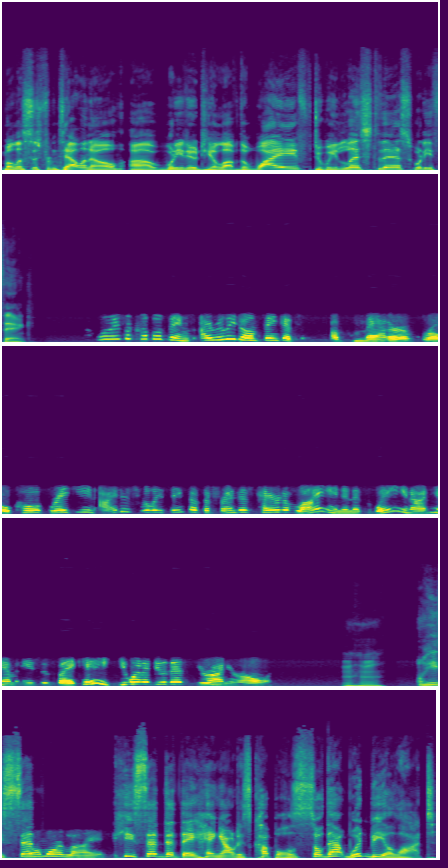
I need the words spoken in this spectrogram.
Melissa's from Delano. Uh, what do you do? Do you love the wife? Do we list this? What do you think? Well, there's a couple of things. I really don't think it's a matter of bro code breaking. I just really think that the friend is tired of lying and it's weighing on him. And he's just like, hey, you want to do this? You're on your own. Mm-hmm. well, he said no more lying. he said that they hang out as couples, so that would be a lot.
